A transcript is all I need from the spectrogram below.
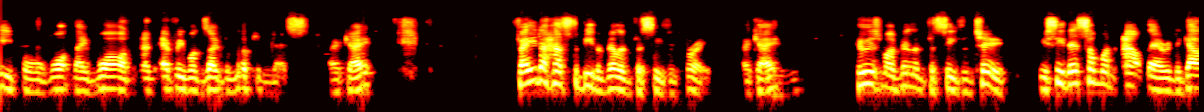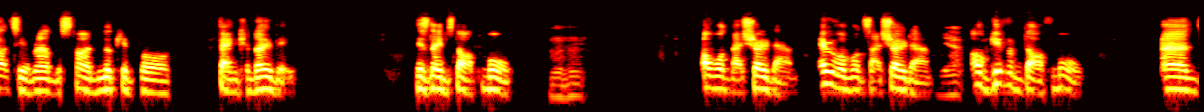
people what they want, and everyone's overlooking this. Okay. Vader has to be the villain for season three. Okay. Who is my villain for season two? You see, there's someone out there in the galaxy around this time looking for Ben Kenobi. His name's Darth Maul. Mhm. I want that showdown. Everyone wants that showdown. Yeah. I'll give them Darth Maul and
